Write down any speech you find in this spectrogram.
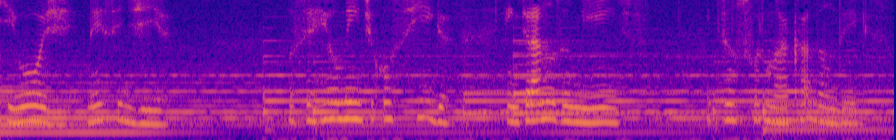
Que hoje, nesse dia, você realmente consiga entrar nos ambientes e transformar cada um deles.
